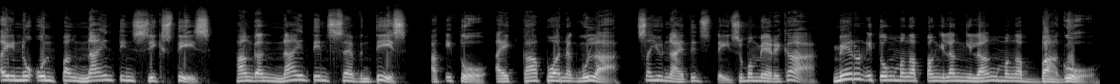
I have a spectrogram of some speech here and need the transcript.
ay noon pang 1960s hanggang 1970s at ito ay kapwa nagmula sa United States of America. Meron itong mga pangilang-ilang mga bago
